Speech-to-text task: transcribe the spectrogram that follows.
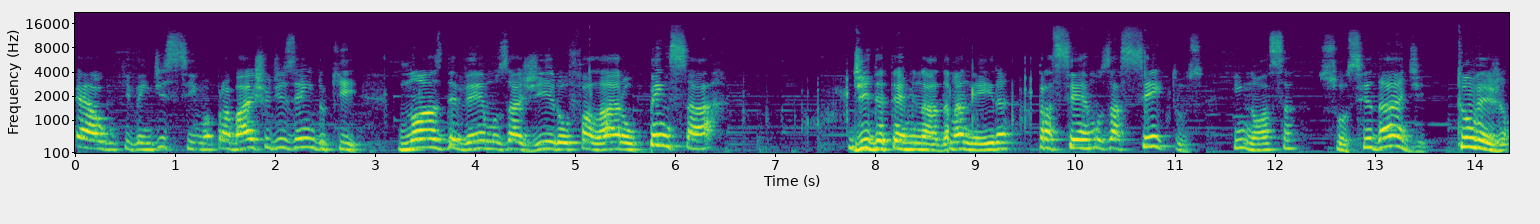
é algo que vem de cima para baixo, dizendo que nós devemos agir ou falar ou pensar de determinada maneira para sermos aceitos em nossa sociedade. Então vejam,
